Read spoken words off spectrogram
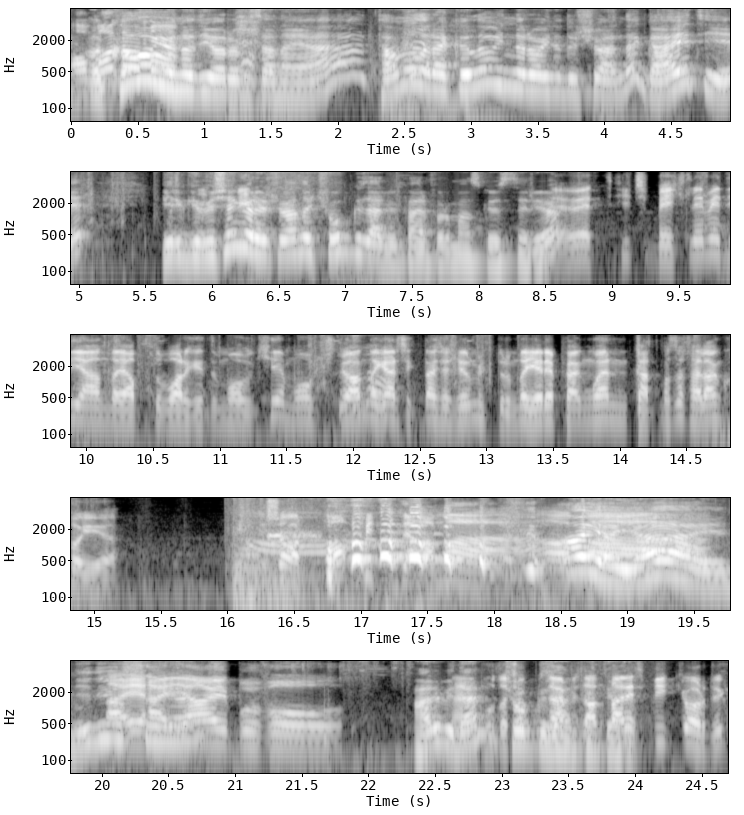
Akıl aman. oyunu diyorum sana ya. Tam olarak akıllı oyunlar oynadı şu anda. Gayet iyi. Bir gümüşe göre şu anda çok güzel bir performans gösteriyor. Evet hiç beklemediği anda yaptı bu hareketi Movki. Movki şu anda gerçekten şaşırmış durumda. Yere penguen katması falan koyuyor. Short. Hop bitti ama. Ay ay ay. Ne diyorsun Ay ay ya? ay bu bu. Harbiden Yani burada çok, çok, güzel, bir pikledi. Zantares peak gördük.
